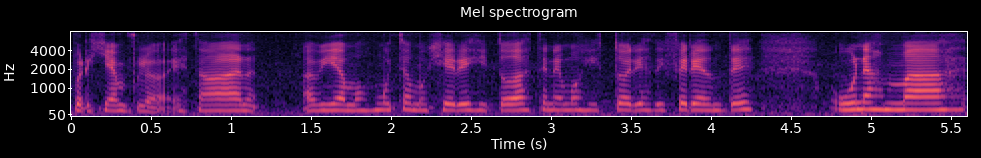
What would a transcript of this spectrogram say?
Por ejemplo, estaban habíamos muchas mujeres y todas tenemos historias diferentes, unas más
